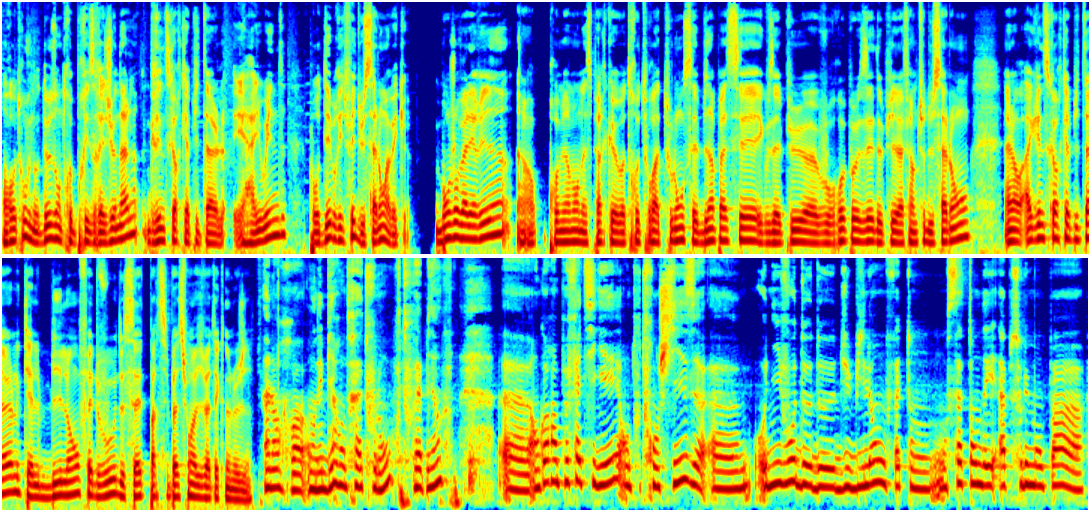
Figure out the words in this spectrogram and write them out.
On retrouve nos deux entreprises régionales, Greenscore Capital et Highwind, pour débriefer du salon avec eux. Bonjour Valérie, alors premièrement on espère que votre retour à Toulon s'est bien passé et que vous avez pu euh, vous reposer depuis la fermeture du salon. Alors à Greenscore Capital, quel bilan faites-vous de cette participation à Viva Technologie? Alors euh, on est bien rentré à Toulon, tout va bien. Euh, encore un peu fatigué en toute franchise. au niveau du bilan, en fait, on, on s'attendait absolument pas à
